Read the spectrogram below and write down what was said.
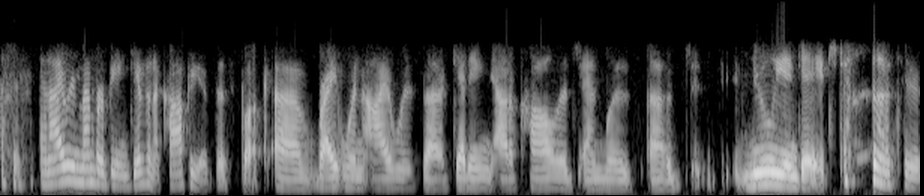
and I remember being given a copy of this book uh, right when I was uh, getting out of college and was uh, newly engaged to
